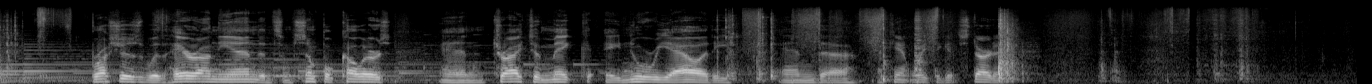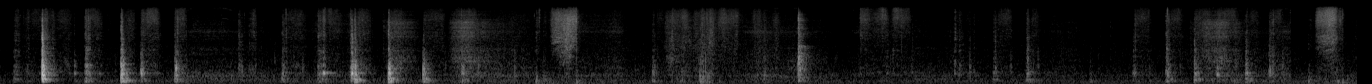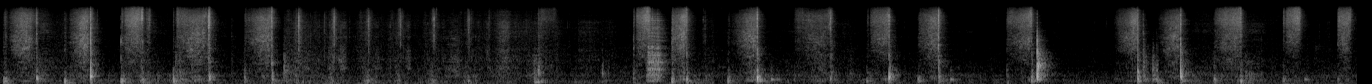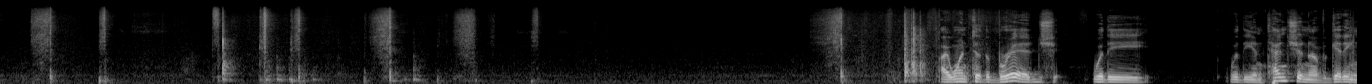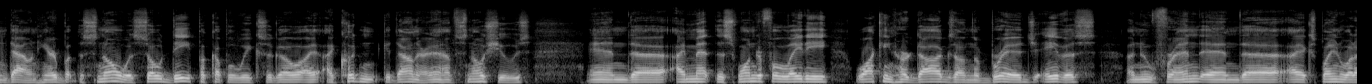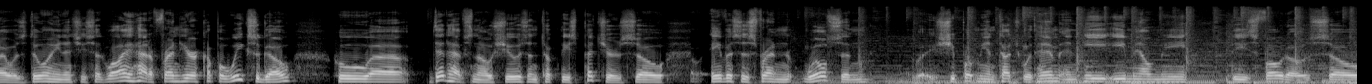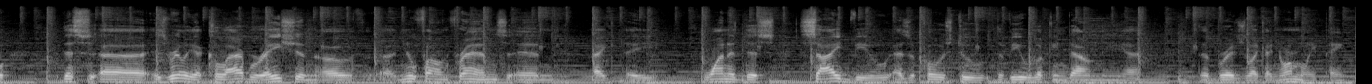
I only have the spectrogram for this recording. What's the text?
brushes with hair on the end and some simple colors, and try to make a new reality. And uh, I can't wait to get started. I went to the bridge with the with the intention of getting down here, but the snow was so deep a couple of weeks ago, I, I couldn't get down there. I didn't have snowshoes. And uh, I met this wonderful lady walking her dogs on the bridge, Avis, a new friend, and uh, I explained what I was doing, and she said, well, I had a friend here a couple of weeks ago who uh, did have snowshoes and took these pictures. So Avis's friend Wilson, she put me in touch with him, and he emailed me these photos. So this uh, is really a collaboration of uh, newfound friends, and I, wanted this side view as opposed to the view looking down the, uh, the bridge like I normally paint.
